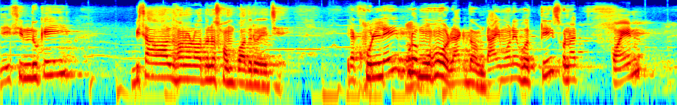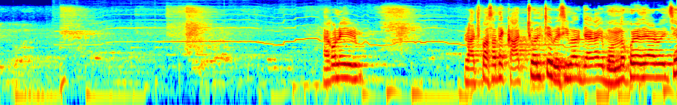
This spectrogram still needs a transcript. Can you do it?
যেই সিন্ধুকেই বিশাল ধনরত্ন সম্পদ রয়েছে। এটা খুললেই পুরো মোহর একদম। ডায়মন্ডে ভর্তি সোনার কয়েন। এখন এই রাজপ্রাসাদে কাজ চলছে বেশিরভাগ জায়গায় বন্ধ করে দেওয়া রয়েছে।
